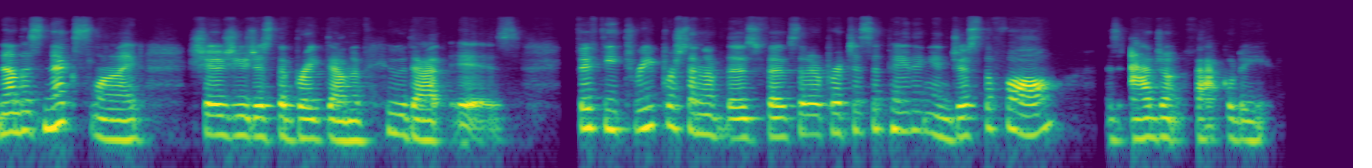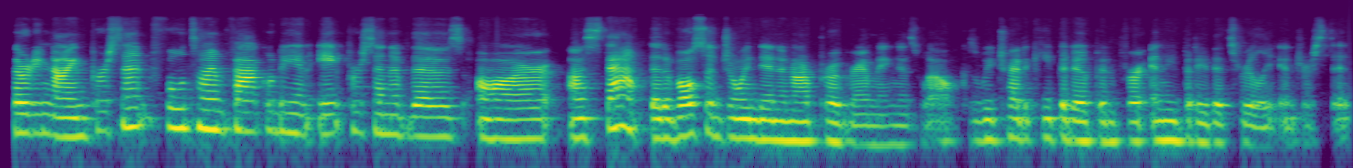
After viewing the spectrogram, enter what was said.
Now this next slide shows you just the breakdown of who that is. 53% of those folks that are participating in just the fall is adjunct faculty. 39% full-time faculty and 8% of those are uh, staff that have also joined in in our programming as well, because we try to keep it open for anybody that's really interested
